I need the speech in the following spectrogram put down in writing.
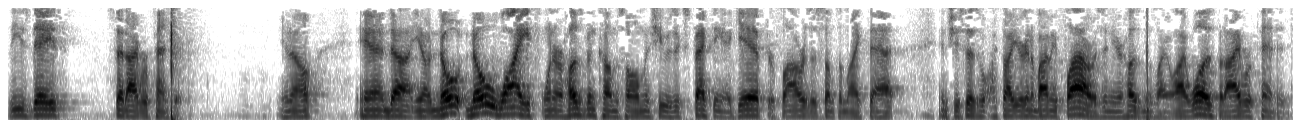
these days, said, I repented. You know? And, uh, you know, no, no wife, when her husband comes home and she was expecting a gift or flowers or something like that, and she says, well, I thought you were going to buy me flowers, and your husband's like, well, I was, but I repented.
